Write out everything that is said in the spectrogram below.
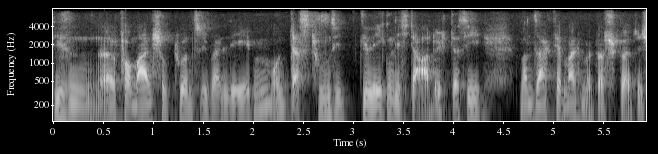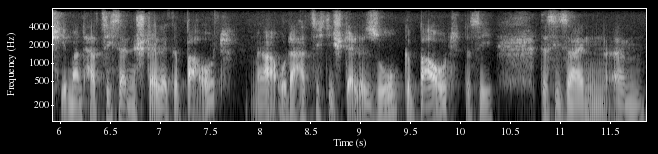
diesen äh, formalen Strukturen zu überleben. Und das tun sie gelegentlich dadurch, dass sie, man sagt ja manchmal etwas spöttisch, jemand hat sich seine Stelle gebaut, ja, oder hat sich die Stelle so gebaut, dass sie, dass sie seinen, ähm,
